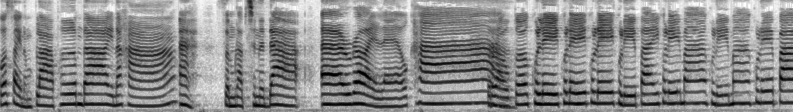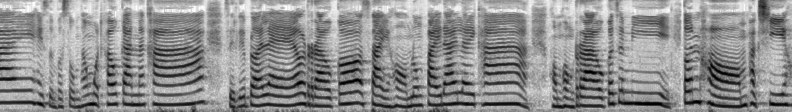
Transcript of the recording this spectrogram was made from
ก็ใส่น้ำปลาเพิ่มได้นะคะ อะสำหรับชนดา อร่อยแล้วค่ะ เราก็คุเลคุเลคุเลคุเลไปคุเลมาคุเลมาคุเลไป ให้ส่วนผสมทั้งหมดเข้ากันนะคะ เสร็จเรียบร้อยแล้ว เราก็ใส่หอมลงไปได้เลยค่ะ หอมของเราก็จะมีต้นหอม ผักชีห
